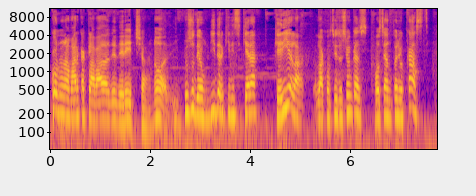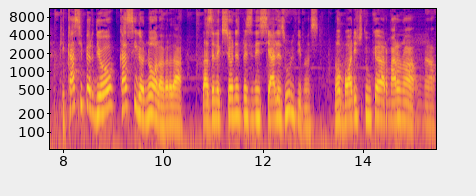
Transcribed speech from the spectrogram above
con una marca clavada de derecha, ¿no? Incluso de un líder que ni siquiera quería la, la constitución, que es José Antonio Cast, que casi perdió, casi ganó, la verdad, las elecciones presidenciales últimas. ¿no? Boric tuvo que armar una, una,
